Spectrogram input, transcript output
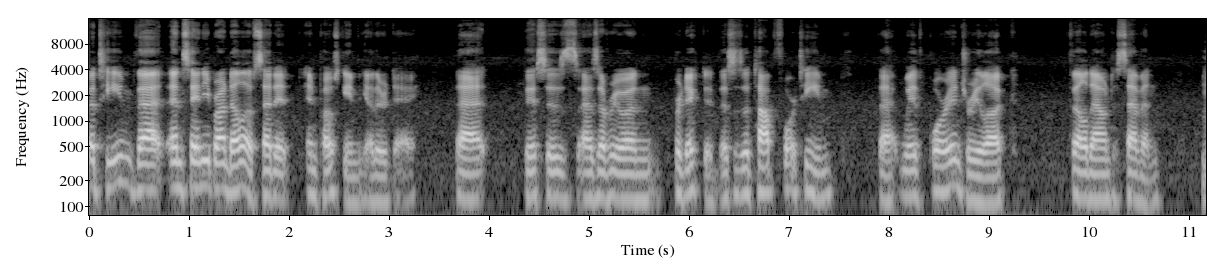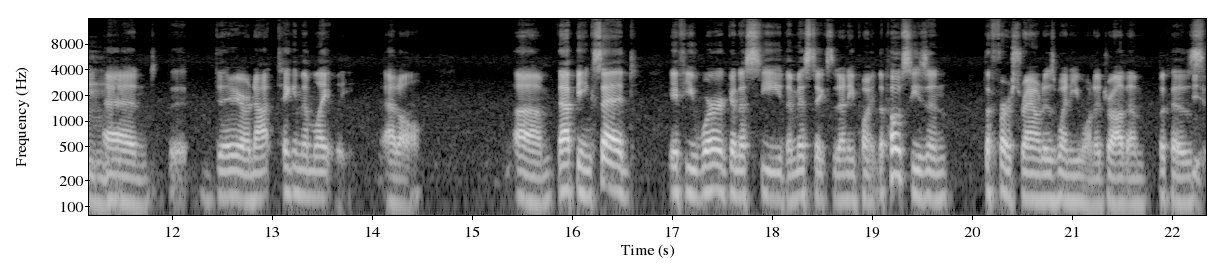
a team that and Sandy Brondello said it in post game the other day that this is as everyone predicted this is a top four team that with poor injury luck fell down to 7 mm-hmm. and they are not taking them lightly at all. Um, that being said, if you were going to see the Mystics at any point in the postseason, the first round is when you want to draw them because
